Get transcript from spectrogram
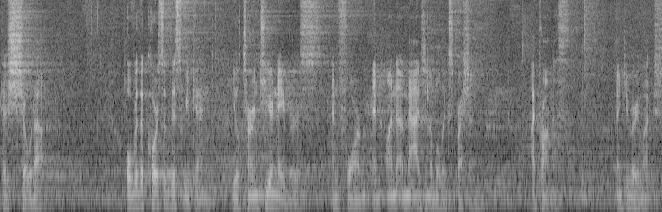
has showed up. Over the course of this weekend, you'll turn to your neighbors and form an unimaginable expression. I promise. Thank you very much.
